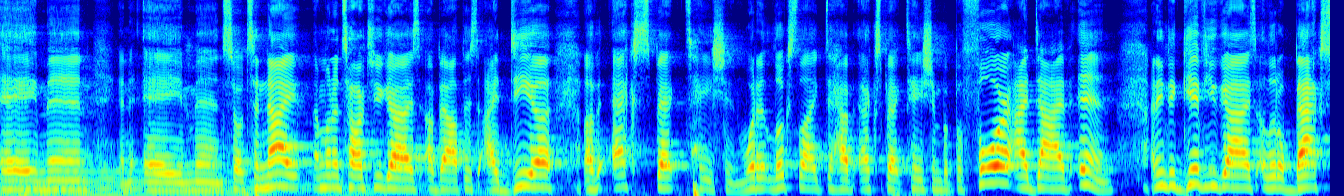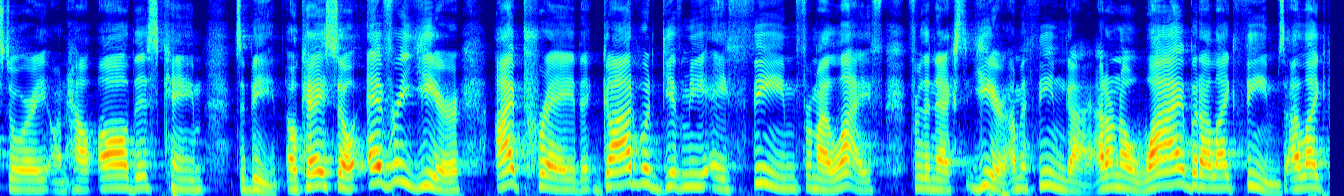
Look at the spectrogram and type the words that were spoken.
Amen and amen. So, tonight I'm going to talk to you guys about this idea of expectation, what it looks like to have expectation. But before I dive in, I need to give you guys a little backstory on how all this came to be. Okay, so every year I pray that God would give me a theme for my life for the next year. I'm a theme guy. I don't know why, but I like themes. I like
